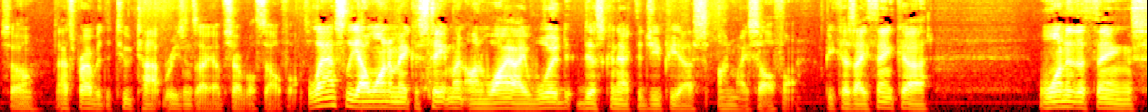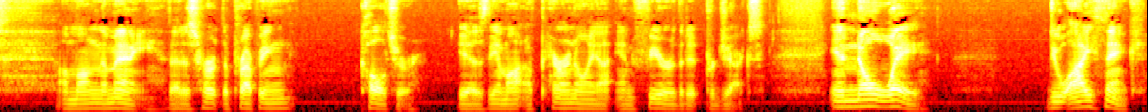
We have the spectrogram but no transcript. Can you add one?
So that's probably the two top reasons I have several cell phones. Lastly, I want to make a statement on why I would disconnect the GPS on my cell phone. Because I think uh, one of the things among the many that has hurt the prepping culture is the amount of paranoia and fear that it projects. In no way do I think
